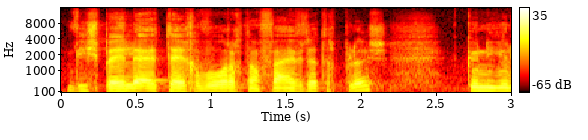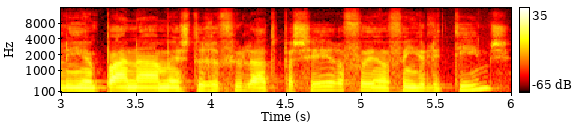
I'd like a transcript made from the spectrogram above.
wie spelen er tegenwoordig dan 35 plus? Kunnen jullie een paar namen eens de revue laten passeren voor, van jullie teams?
